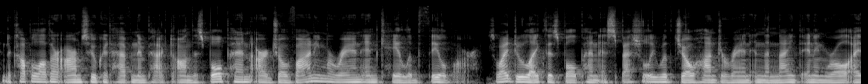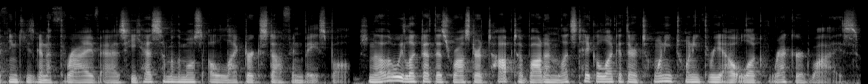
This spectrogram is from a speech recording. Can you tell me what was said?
And a couple other arms who could have an impact on this bullpen are Jovani Moran and Caleb Thielbar. So I do like this bullpen, especially with Jhoan Duran in the ninth inning role. I think he's going to thrive as he has some of the most electric stuff in baseball. So now that we looked at this roster top to bottom, let's take a look at their 2023 outlook record-wise.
